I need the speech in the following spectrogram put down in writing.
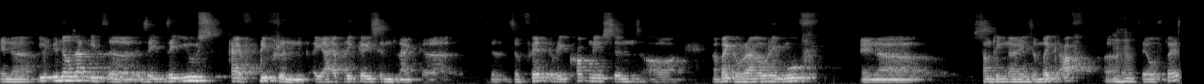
And uh, you, you know that it's uh, they, they use kind of different AI applications like uh, the, the face recognition or background remove and uh, something like the makeup uh, Mhm. their face.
